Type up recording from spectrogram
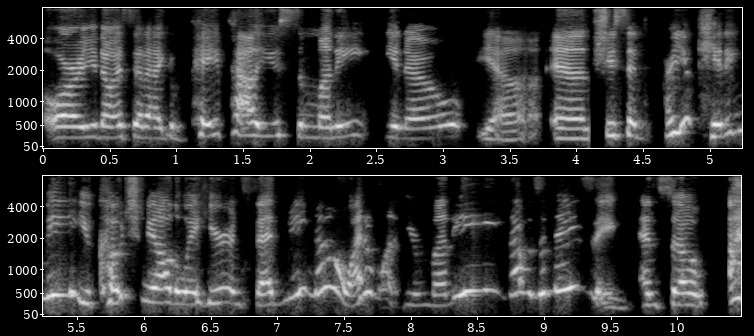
Or, you know, I said, I could PayPal you some money, you know, yeah. And she said, are you kidding me? You coached me all the way here and fed me? No, I don't want your money. That was amazing. And so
